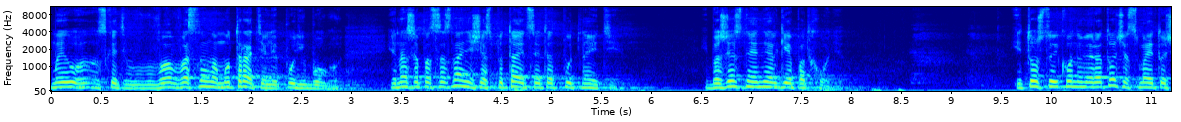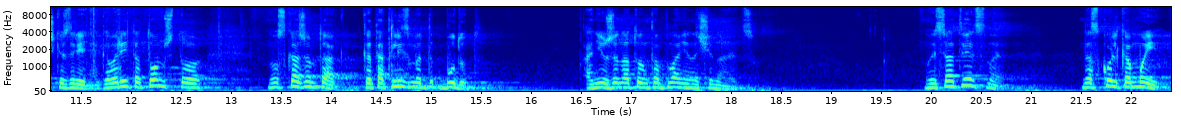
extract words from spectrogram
мы, так сказать, в, основном утратили путь к Богу. И наше подсознание сейчас пытается этот путь найти. И божественная энергия подходит. И то, что икона мироточит, с моей точки зрения, говорит о том, что, ну, скажем так, катаклизмы будут. Они уже на тонком плане начинаются. Ну и, соответственно, насколько мы,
